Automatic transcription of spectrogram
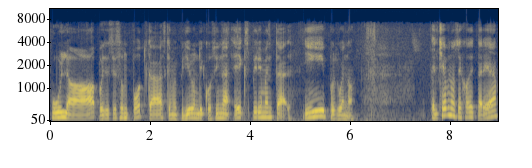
Hola, pues este es un podcast que me pidieron de cocina experimental. Y pues bueno, el chef nos dejó de tarea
